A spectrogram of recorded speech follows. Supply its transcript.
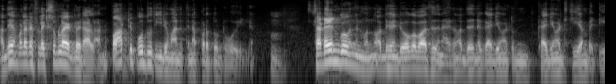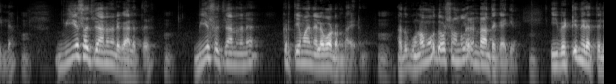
അദ്ദേഹം വളരെ ഫ്ലെക്സിബിൾ ആയിട്ടുള്ള ഒരാളാണ്. പാർട്ടി പൊതു തീരുമാനത്തിന് അപ്പുറത്തോട്ട് പോയില്ല. ചടയൻ ഗോവിന്ദൻ വന്നു. അദ്ദേഹം രോഗബാധിതനായിരുന്നു. അദ്ദേഹത്തിന് കാര്യമായിട്ടൊന്നും കാര്യമായിട്ട് ചെയ്യാൻ പറ്റിയില്ല. വി എസ് അച്യുതാനന്ദന്റെ കാലത്ത് വി എസ് അച്യുതാനന്ദന് കൃത്യമായ നിലപാടുണ്ടായിരുന്നു. അത് ഗുണമോ ദോഷമോ എന്നുള്ള രണ്ടാമത്തെ കാര്യം. ഈ വെട്ടിനിരത്തിൽ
